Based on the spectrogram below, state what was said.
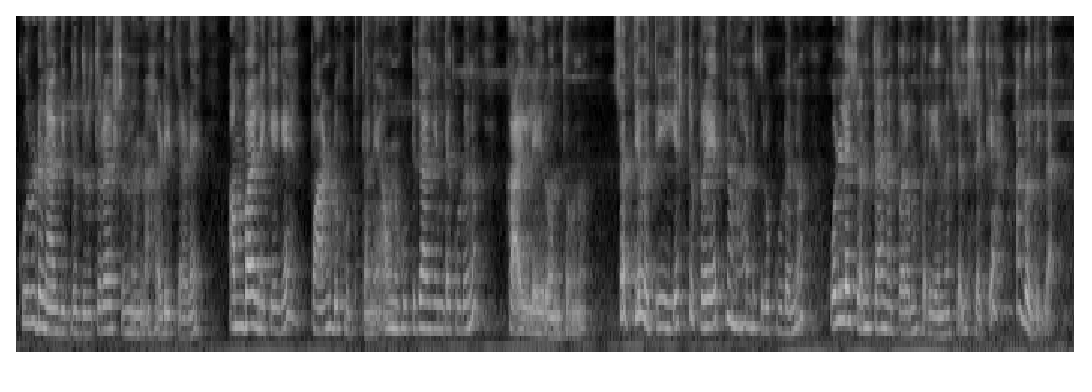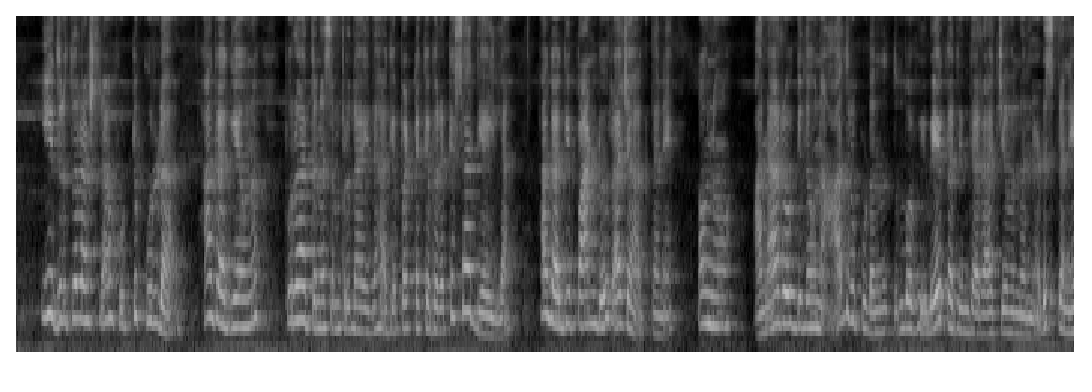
ಕುರುಡನಾಗಿದ್ದ ಧೃತರಾಷ್ಟ್ರನನ್ನು ಹಡಿತಾಳೆ. ಅಂಬಾಲಿಕೆಗೆ ಪಾಂಡು ಹುಟ್ಟುತ್ತಾನೆ ಅವನು ಹುಟ್ಟಿದಾಗಿಂದ ಕೂಡ ಕಾಯಿಲೆ ಇರುವಂಥವನು. ಸತ್ಯವತಿ ಎಷ್ಟು ಪ್ರಯತ್ನ ಮಾಡಿದ್ರೂ ಕೂಡ ಒಳ್ಳೆ ಸಂತಾನ ಪರಂಪರೆಯನ್ನು ಸಲ್ಲಿಸೋಕ್ಕೆ ಆಗೋದಿಲ್ಲ. ಈ ಧೃತರಾಷ್ಟ್ರ ಹುಟ್ಟು ಕುರುಡ. ಹಾಗಾಗಿ ಅವನು ಪುರಾತನ ಸಂಪ್ರದಾಯದ ಹಾಗೆ ಪಟ್ಟಕ್ಕೆ ಬರೋಕ್ಕೆ ಸಾಧ್ಯ ಇಲ್ಲ. ಹಾಗಾಗಿ ಪಾಂಡು ರಾಜ ಆಗ್ತಾನೆ. ಅವನು ಅನಾರೋಗ್ಯದವನು ಆದರೂ ಕೂಡ ತುಂಬ ವಿವೇಕದಿಂದ ರಾಜ್ಯವನ್ನು ನಡೆಸ್ತಾನೆ.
